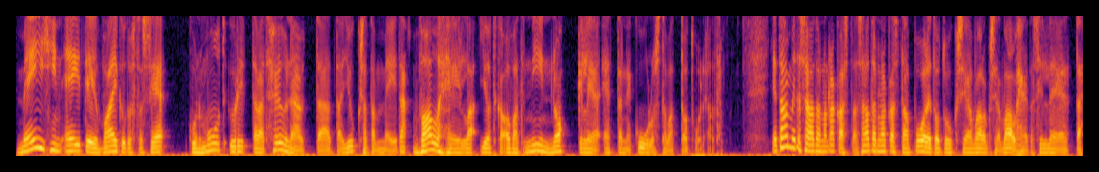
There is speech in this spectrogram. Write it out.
Meihin ei tee vaikutusta se, kun muut yrittävät höynäyttää tai juksata meitä valheilla, jotka ovat niin nokkeleja, että ne kuulostavat totuudelta. Ja tämä on mitä saatana rakastaa. Saatana rakastaa puolitotuuksia, valkoisia valheita silleen, että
